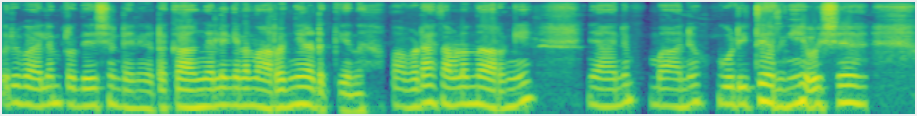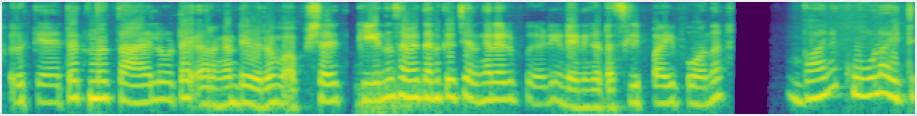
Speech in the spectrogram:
ഒരു വലം പ്രദേശം ഉണ്ടായിരുന്നു കേട്ടോ. കാങ്ങൽ ഇങ്ങനെ നിറഞ്ഞു കിടക്കുകയാണ് അപ്പോൾ അവിടെ നമ്മളൊന്ന് ഇറങ്ങി ഞാനും ബാനും കൂടിയിട്ട് ഇറങ്ങി. പക്ഷേ ഒരു കയറ്റത്തുനിന്ന് താഴിലോട്ട് ഇറങ്ങേണ്ടി വരും. പക്ഷേ കീഴുന്ന സമയത്ത് എനിക്ക് ചെറുങ്ങനെ ഒരു പേടി ഉണ്ടായിരുന്നു കേട്ടോ. സ്ലിപ്പായി പോകുന്ന ബാന് കൂളായിട്ട്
